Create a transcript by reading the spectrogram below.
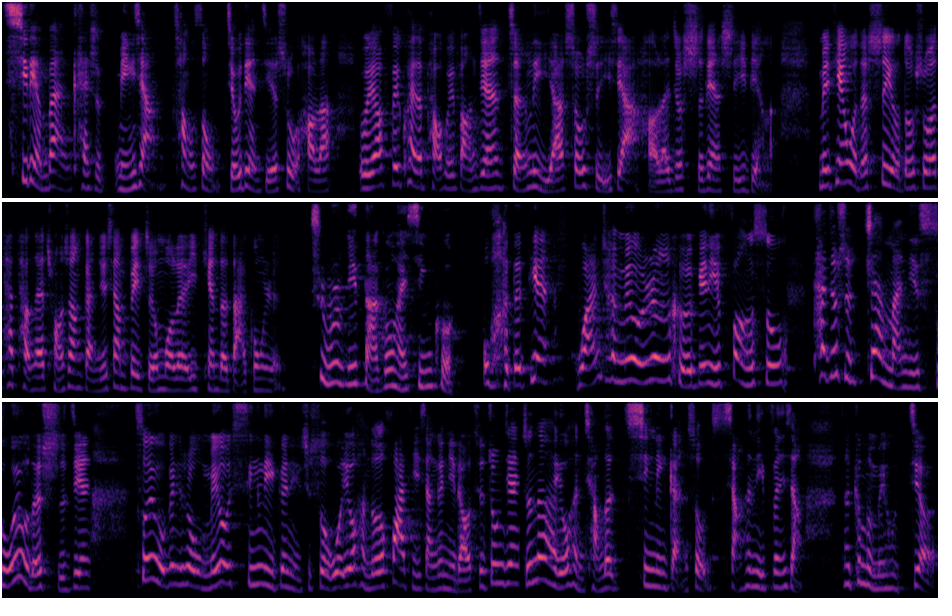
七点半开始冥想唱诵，九点结束，好了，我要飞快的跑回房间整理呀，收拾一下，好了，就十点十一点了。每天我的室友都说，他躺在床上感觉像被折磨了一天的打工人，是不是比打工还辛苦？我的天，完全没有任何给你放松，他就是占满你所有的时间。所以我跟你说，我没有心力跟你去说，我有很多的话题想跟你聊，其实中间真的有很强的心灵感受想和你分享，但根本没有劲儿，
